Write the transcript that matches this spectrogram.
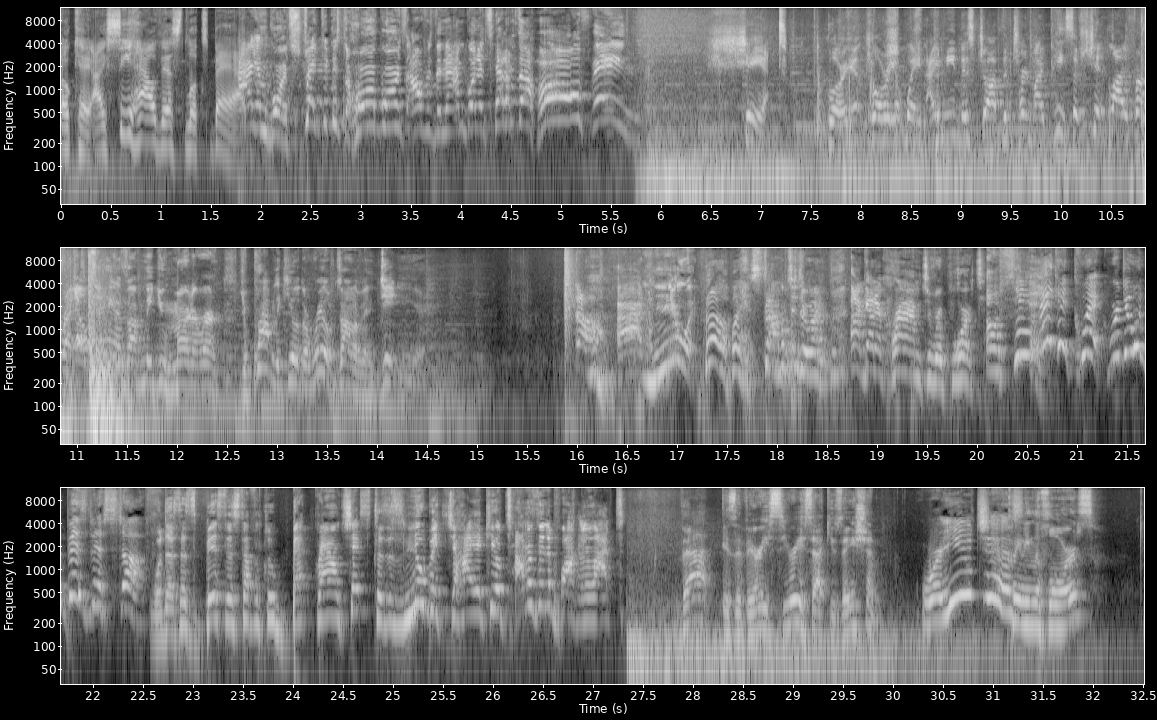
Okay, I see how this looks bad. I am going straight to Mr. Hornborn's office and I'm going to tell him the whole thing. Shit! Gloria, Gloria, wait, I need this job to turn my piece of shit life around. Get your hands off me, you murderer. You probably killed the real Donovan, didn't you? Oh, I knew it! Oh, wait. Stop what you're doing! I got a crime to report. Oh shit! Make it quick. We're doing business stuff. Well, does this business stuff include background checks? Because this new bitch you hired killed Thomas in the parking lot. That is a very serious accusation. Were you just Cleaning the floors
